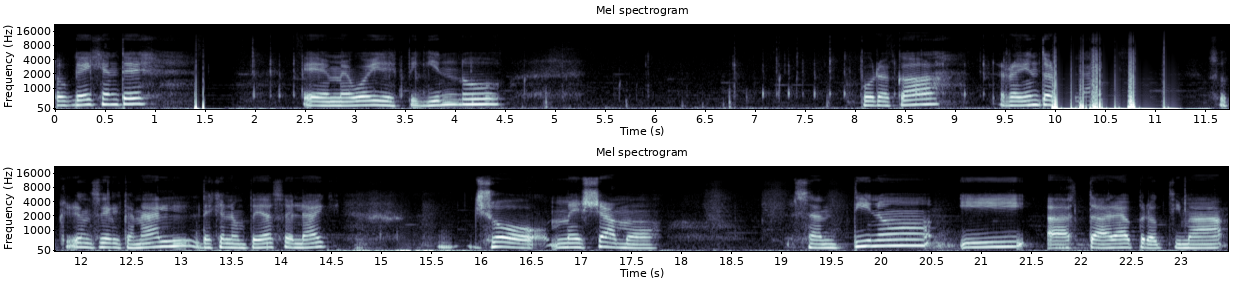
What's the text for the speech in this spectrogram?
Ok, gente. Eh, me voy despidiendo. Por acá. Reviento el like. Suscríbanse al canal. Déjenle un pedazo de like. Yo me llamo Santino y hasta la próxima.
